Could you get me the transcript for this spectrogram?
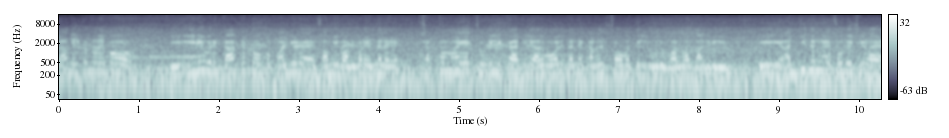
ഞാൻ നിൽക്കുന്നത് ഇപ്പോൾ ഈ ഇരുവരും കാക്കത്തോപ്പ് പള്ളിയുടെ സമീപമാണ്. ഇവിടെ ഇന്നലെ ശക്തമായ ചുഴലിക്കാറ്റിൽ അതുപോലെ തന്നെ കടൽക്ഷോഭത്തിൽ ഒരു വള്ളം തകരുകയും ഈ അഞ്ചുതെങ്ങ് സ്വദേശികളായ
